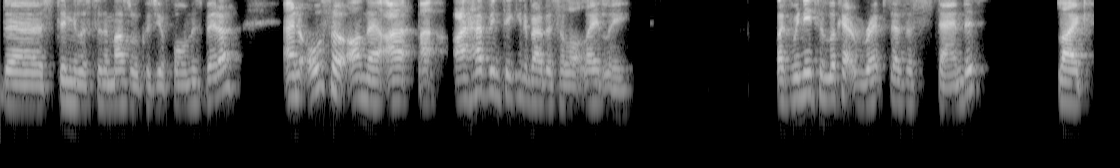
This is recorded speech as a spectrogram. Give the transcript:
the stimulus to the muscle because your form is better and also on there I, I i have been thinking about this a lot lately like we need to look at reps as a standard like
